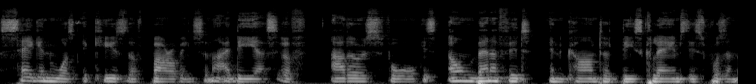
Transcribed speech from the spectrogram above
Sagan was accused of borrowing some ideas of others for his own benefit and countered these claims this was an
